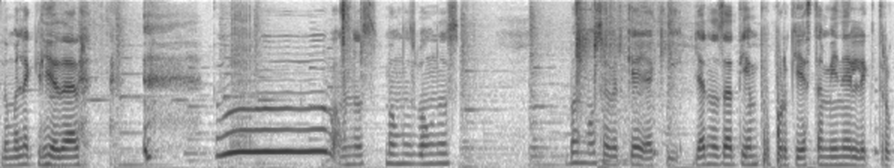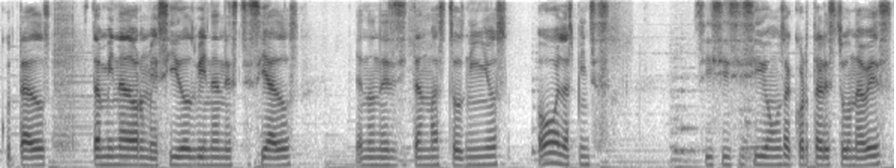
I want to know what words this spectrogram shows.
No me la quería dar. Uh, vámonos, vámonos, vámonos. Vamos a ver qué hay aquí. Ya nos da tiempo porque ya están bien electrocutados, están bien adormecidos, bien anestesiados. Ya no necesitan más estos niños. Oh, las pinzas. Sí, sí, sí, sí, vamos a cortar esto una vez.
